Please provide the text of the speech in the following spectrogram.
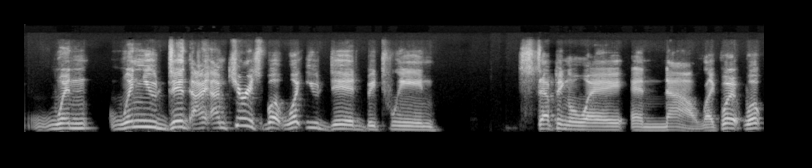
when when you did, I, I'm curious about what you did between stepping away and now. Like what what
